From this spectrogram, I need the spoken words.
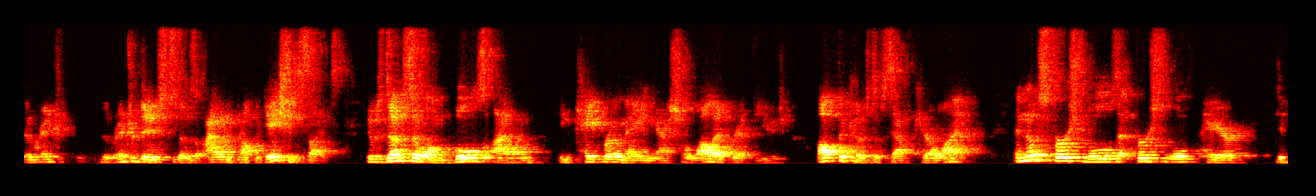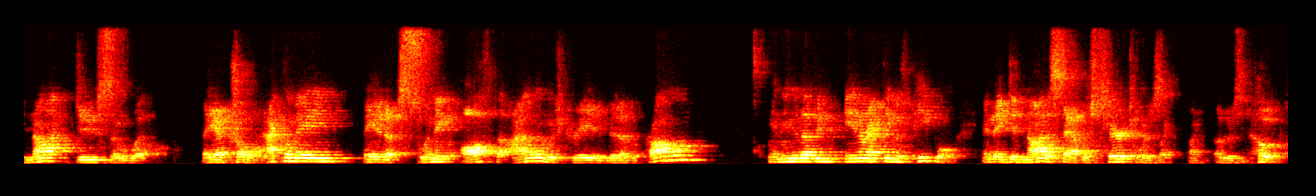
that, were int- that were introduced to those island propagation sites, it was done so on Bulls Island in Cape Romain National Wildlife Refuge off the coast of South Carolina. And those first wolves, that first wolf pair, did not do so well. They had trouble acclimating. They ended up swimming off the island, which created a bit of a problem, and they ended up in, interacting with people. And they did not establish territories like, like others had hoped.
